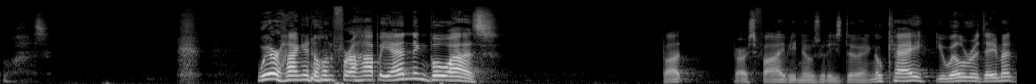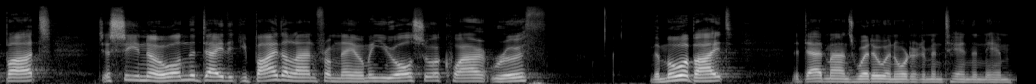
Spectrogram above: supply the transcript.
Boaz. We're hanging on for a happy ending, Boaz. But, verse 5, he knows what he's doing. Okay, you will redeem it, but just so you know, on the day that you buy the land from Naomi, you also acquire Ruth, the Moabite, the dead man's widow, in order to maintain the name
